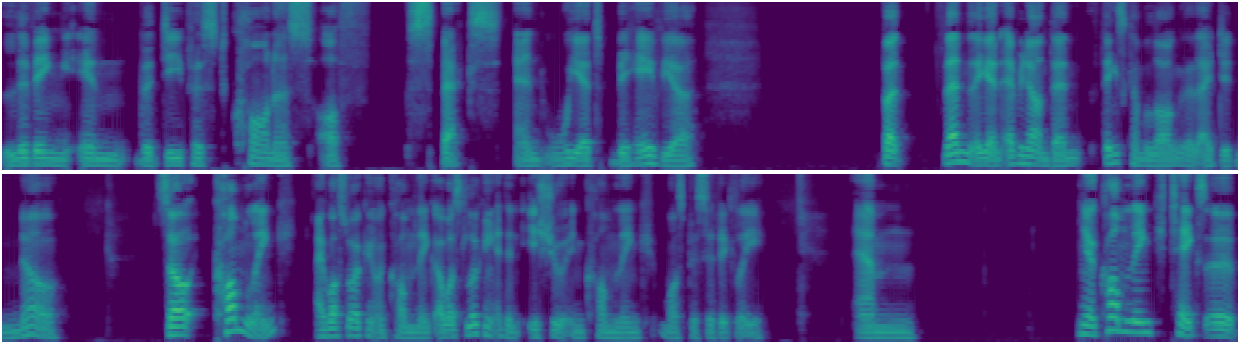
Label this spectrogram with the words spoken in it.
living in the deepest corners of specs and weird behavior. But then again, every now and then things come along that I didn't know. So Comlink, I was working on Comlink. I was looking at an issue in Comlink more specifically. Um, you know, Comlink takes a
